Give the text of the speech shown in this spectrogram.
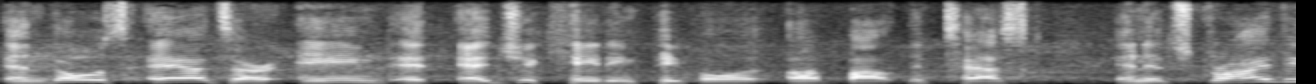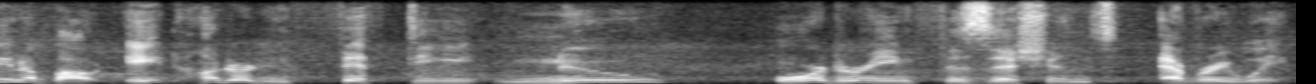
and those ads are aimed at educating people about the test, and it's driving about 850 new ordering physicians every week.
